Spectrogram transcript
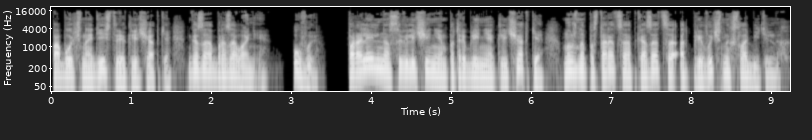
Побочное действие клетчатки – газообразование. Увы. Параллельно с увеличением потребления клетчатки нужно постараться отказаться от привычных слабительных.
